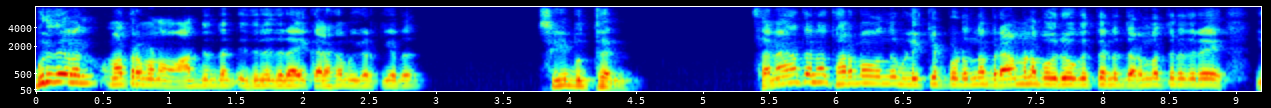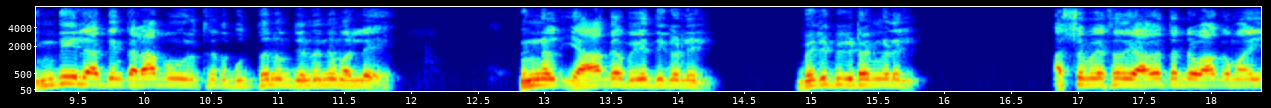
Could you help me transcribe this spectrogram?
ഗുരുദേവൻ മാത്രമാണോ ആദ്യം തന്നെ ഇതിനെതിരായി കലഹം ഉയർത്തിയത്? ശ്രീബുദ്ധൻ. സനാതന എന്ന് വിളിക്കപ്പെടുന്ന ബ്രാഹ്മണ പൗരോഗത്തിന്റെ ധർമ്മത്തിനെതിരെ ഇന്ത്യയിൽ ആദ്യം കലാപം ഉയർത്തിയത് ബുദ്ധനും ജനനുമല്ലേ? നിങ്ങൾ യാഗവേദികളിൽ ബലിപീഠങ്ങളിൽ അശ്വമേധ യാഗത്തിന്റെ ഭാഗമായി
